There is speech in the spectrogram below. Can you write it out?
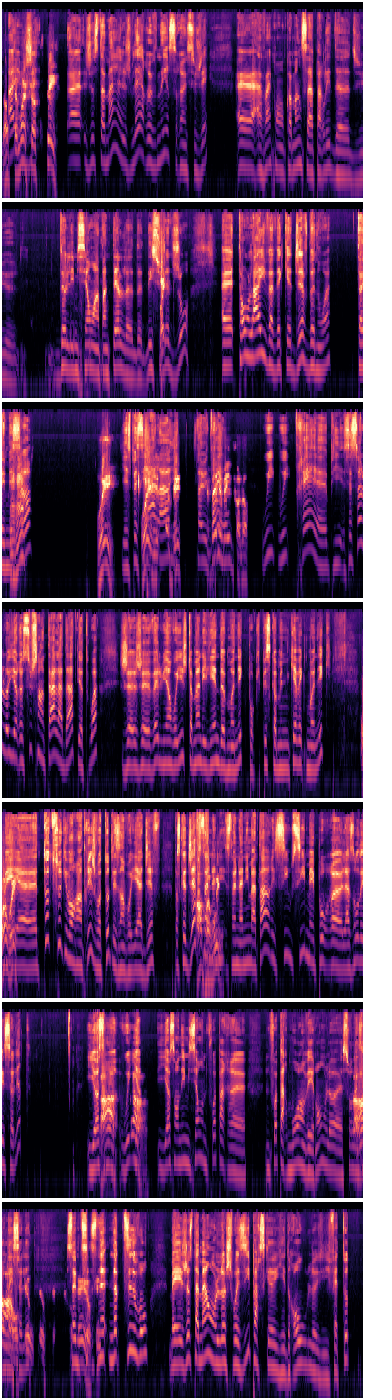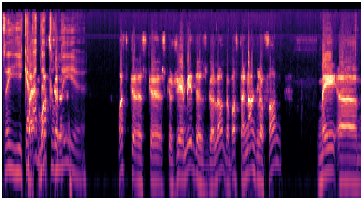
Lâche-moi, Hey, je suis occupé. Euh, justement, je voulais revenir sur un sujet euh, avant qu'on commence à parler de, du, de l'émission en tant que telle, de- des sujets du jour. Euh, ton live avec Jeff Benoît, t'as aimé Mhm. ça? Oui. Il est spécial, Oui, hein? c'est bien aimé le. Oui, oui, très. euh, puis c'est ça, là, il a reçu Chantal à date, il y a toi. Je, je vais lui envoyer justement les liens de Monique pour qu'il puisse communiquer avec Monique. Ouais, Mais oui. euh, tous ceux qui vont rentrer, je vais tous les envoyer à Jeff. Parce que Jeff, Ah, c'est ben un, oui. ani- c'est un animateur ici aussi, mais pour euh, la zone insolite. Il a son, Ah, oui, il a, ah. il a son émission une fois par euh, une fois par mois environ là, sur la Ah, zone insolite. ok, ok. C'est petit- notre petit nouveau. Mais justement, on l'a choisi parce qu'il est drôle, il fait tout. Il est capable Ben, moi, de que- tourner. euh, Moi, ce que, ce que, ce que j'ai aimé de ce gars-là, d'abord, c'est un anglophone, mais euh,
